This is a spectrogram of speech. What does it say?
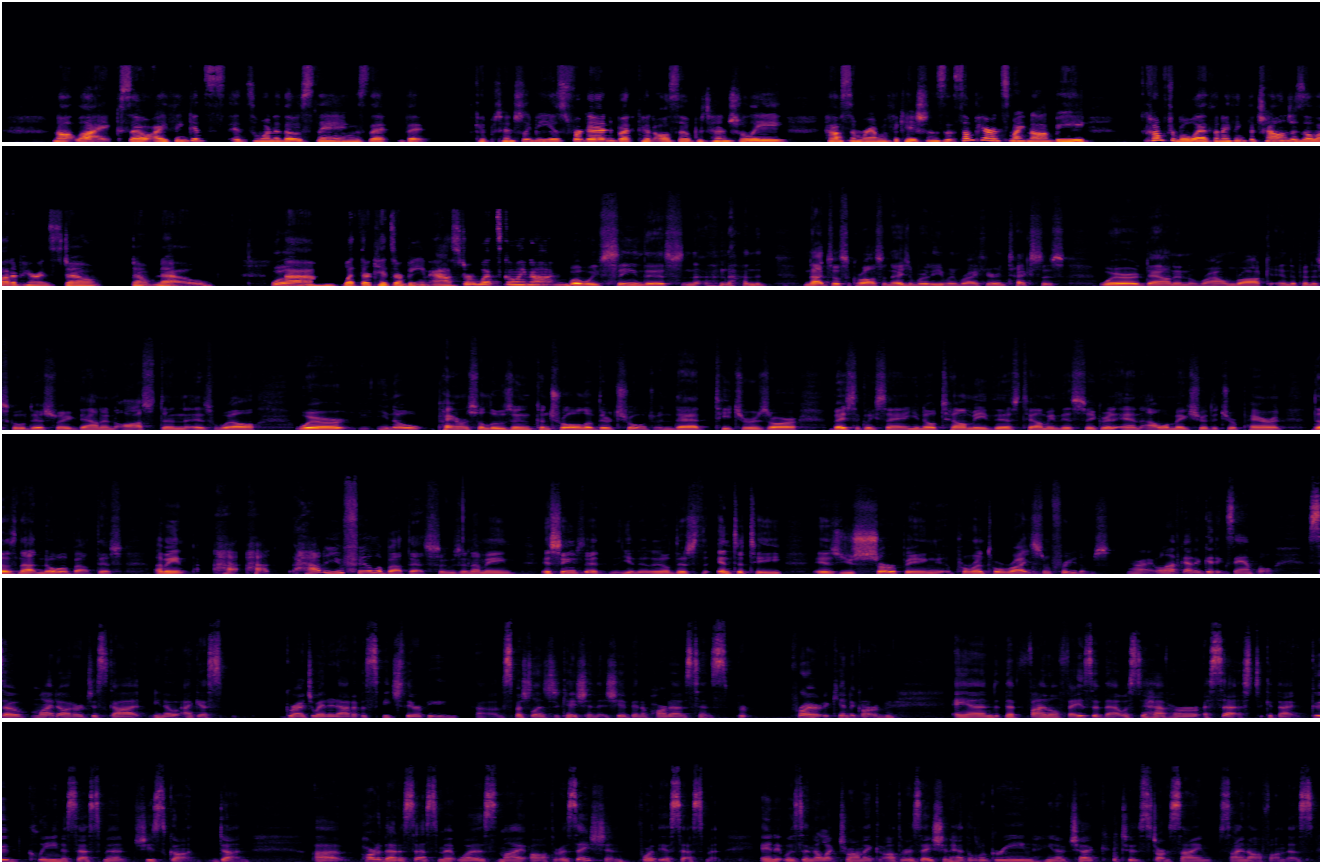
not like. So I think it's it's one of those things that that could potentially be used for good, but could also potentially have some ramifications that some parents might not be comfortable with. And I think the challenge is a lot of parents don't don't know well, um, what their kids are being asked or what's going on. Well, we've seen this not just across the nation, but even right here in Texas, where down in the Round Rock Independent School District, down in Austin as well, where you know parents are losing control of their children that teachers are basically saying you know tell me this tell me this secret and i will make sure that your parent does not know about this i mean how how, how do you feel about that susan i mean it seems that you know, you know this entity is usurping parental rights and freedoms all right well i've got a good example so my daughter just got you know i guess graduated out of a speech therapy uh, special education that she had been a part of since pr- prior to kindergarten. And the final phase of that was to have her assessed, get that good, clean assessment. She's gone, done. Uh, part of that assessment was my authorization for the assessment, and it was an electronic authorization. Had the little green, you know, check to start sign sign off on this.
